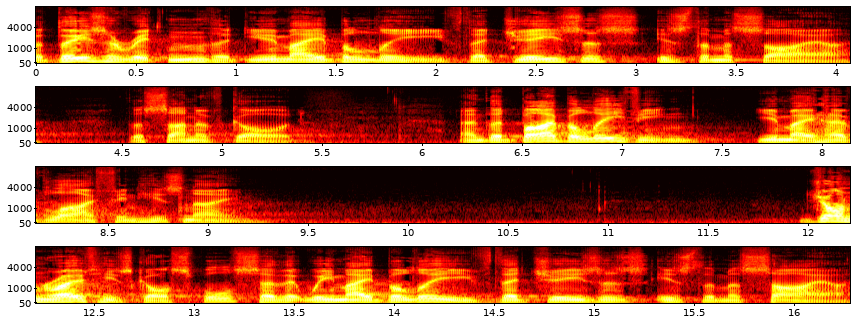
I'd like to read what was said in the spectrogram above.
But these are written that you may believe that Jesus is the Messiah, the Son of God, and that by believing you may have life in his name. John wrote his Gospel so that we may believe that Jesus is the Messiah,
